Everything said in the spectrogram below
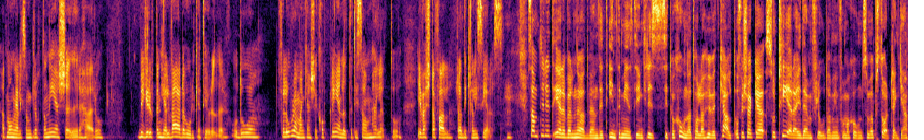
att många liksom grottar ner sig i det här och bygger upp en hel värld av olika teorier. Och då förlorar man kanske kopplingen lite till samhället och i värsta fall radikaliseras. Samtidigt är det väl nödvändigt, inte minst i en krissituation, att hålla huvudet kallt och försöka sortera i den flod av information som uppstår, tänker jag.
